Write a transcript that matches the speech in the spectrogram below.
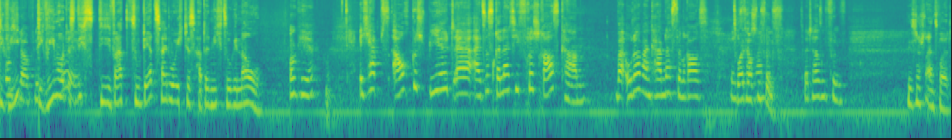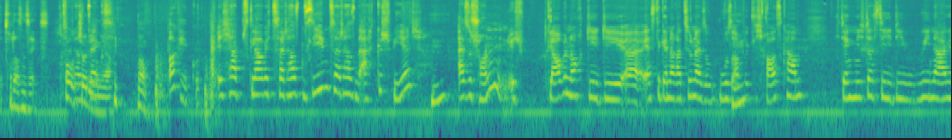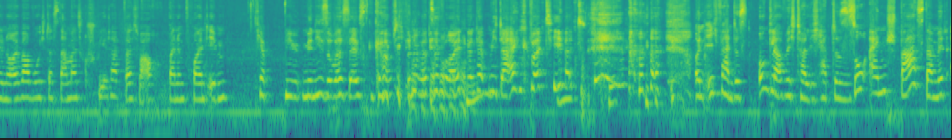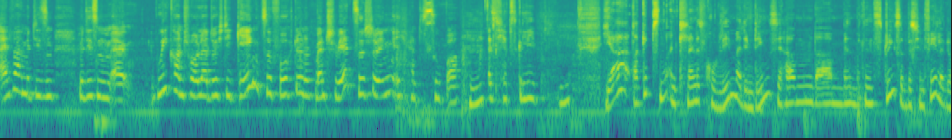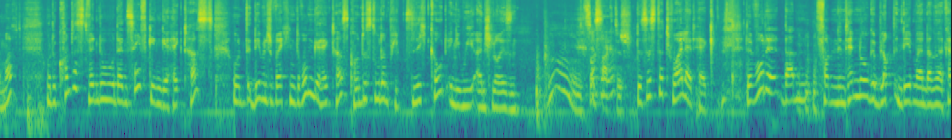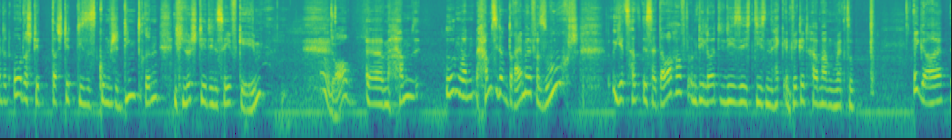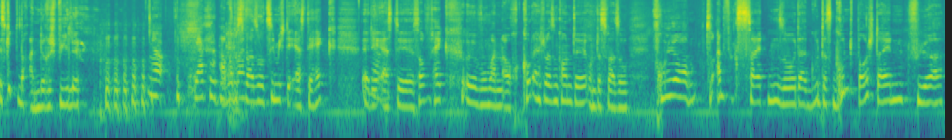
die Wii, die Wii Mode toll. ist nicht, die war zu der Zeit, wo ich das hatte, nicht so genau. Okay. Ich habe es auch gespielt, äh, als es relativ frisch rauskam. Oder wann kam das denn raus? Welches Jahr war 2005. das? 2005. Wir sind schon eins weiter, 2006. Oh, Entschuldigung, ja. 2006. Oh. Okay, gut. Ich habe es, glaube ich, 2007, 2008 gespielt. Also schon, ich glaube noch die, die äh, erste Generation, also wo es auch wirklich rauskam. Ich denke nicht, dass die, die Wii nagelneu war, wo ich das damals gespielt habe, weil es war auch bei einem Freund eben. Ich habe mir, nie sowas selbst gekauft. Ich bin immer zu Freunden und habe mich da einquartiert. und ich fand es unglaublich toll. Ich hatte so einen Spaß damit, einfach mit diesem, mit diesem äh, Wii-Controller durch die Gegend zu fuchteln und mein Schwert zu schwingen. Ich fand das super. Also ich habe es geliebt. Ja, da gibt es nur ein kleines Problem bei dem Ding. Sie haben da mit, mit den Strings ein bisschen Fehler gemacht. Und du konntest, wenn du dein Safe-Game gehackt hast und dementsprechend rumgehackt hast, konntest du dann plötzlich Code in die Wii einschleusen. Hm, sehr Okay. praktisch. Das ist der Twilight Hack. Der wurde dann von Nintendo geblockt, indem man dann erkannt hat, oh, da steht, da steht dieses komische Ding drin, ich lösche dir den Safe Game. Ja, Ähm, haben sie, irgendwann haben sie dann dreimal versucht. Jetzt hat, ist er dauerhaft und die Leute, die sich diesen Hack entwickelt haben, haben gemerkt so, egal, es gibt noch andere Spiele. Ja, ja gut. Aber das war so ziemlich der erste Hack, äh, der Ja. erste Soft-Hack, äh, wo man auch Code einschleusen konnte. Und das war so früher zu Anfangszeiten so der, das Grundbaustein für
